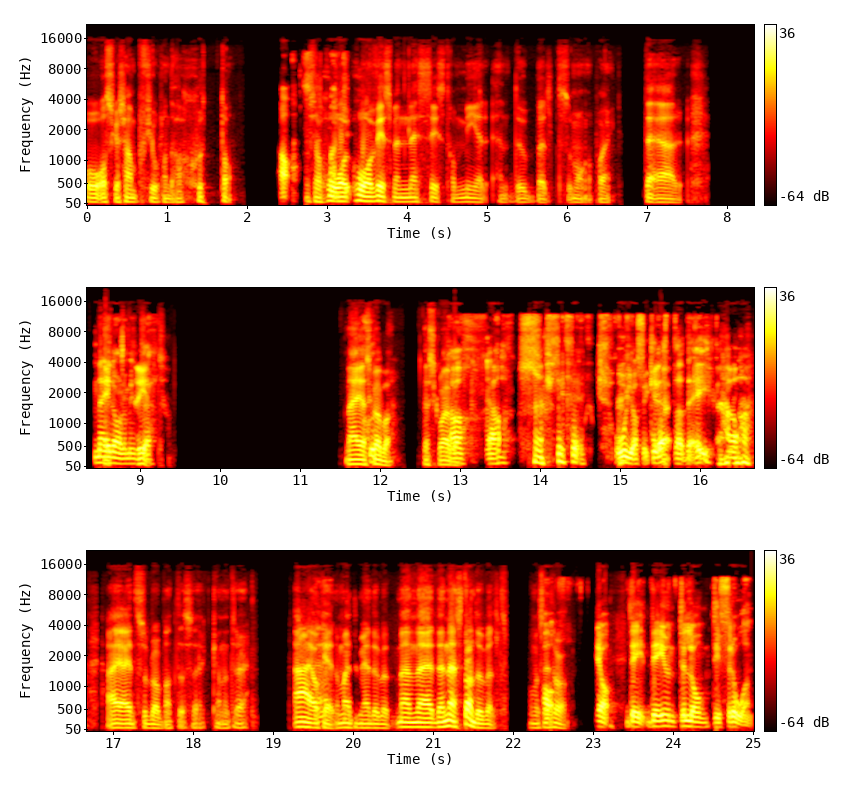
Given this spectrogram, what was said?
och Oskarshamn på 14 har 17. Ja, H HV som är näst sist har mer än dubbelt så många poäng. Det är nej det har de inte. Nej, jag skojar bara. Jag skojar bara. Ja, ja. oh, jag fick rätta dig. Ja, nej, jag är inte så bra på matte så jag kan inte det. Nej, okej, okay, de har inte mer än dubbelt. Men eh, det är nästan dubbelt. Om man säger Ja. så. Ja, det, det är ju inte långt ifrån.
